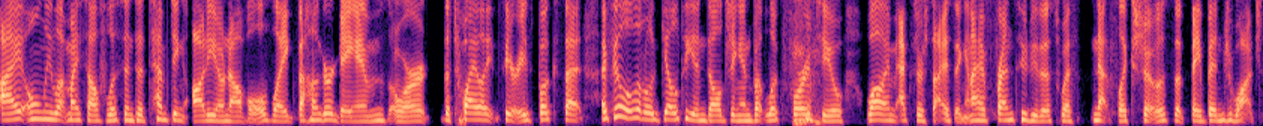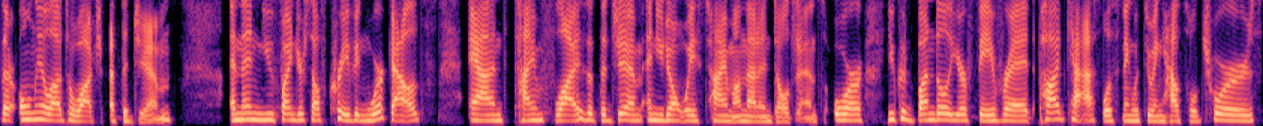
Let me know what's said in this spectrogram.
I only let myself listen to tempting audio novels like The Hunger Games or the Twilight series, books that I feel a little guilty indulging in, but look forward to while I'm exercising. And I have friends who do this with Netflix shows that they binge watch. They're only allowed to watch at the gym and then you find yourself craving workouts and time flies at the gym and you don't waste time on that indulgence. Or you could bundle your favorite podcast listening with doing household chores,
